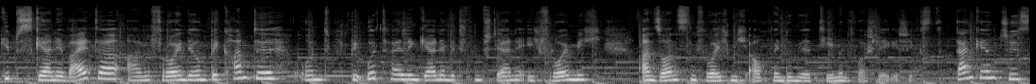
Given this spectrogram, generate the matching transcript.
Gib es gerne weiter an Freunde und Bekannte und beurteile ihn gerne mit 5 Sterne. Ich freue mich. Ansonsten freue ich mich auch, wenn du mir Themenvorschläge schickst. Danke und tschüss.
